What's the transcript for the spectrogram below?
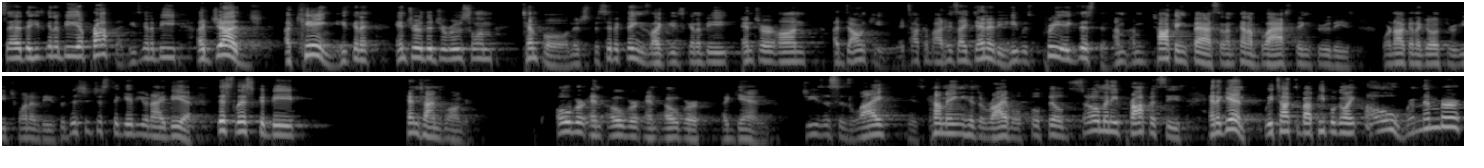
said that he's going to be a prophet. He's going to be a judge, a king. He's going to enter the Jerusalem temple. And there's specific things like he's going to be enter on a donkey. They talk about his identity. He was pre-existent. I'm, I'm talking fast and I'm kind of blasting through these. We're not going to go through each one of these, but this is just to give you an idea. This list could be 10 times longer, over and over and over again. Jesus' life, his coming, his arrival fulfilled so many prophecies. And again, we talked about people going, oh, remember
